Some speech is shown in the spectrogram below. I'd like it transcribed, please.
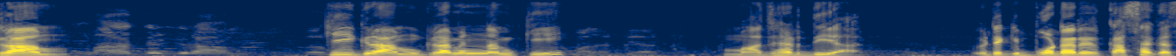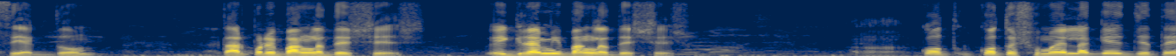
গ্রাম। কি গ্রাম? গ্রামের নাম কি? মাঝার দিয়া ওইটা কি বর্ডারের কাছাকাছি একদম? তারপরে বাংলাদেশ শেষ। ওই গ্রামই বাংলাদেশ শেষ। কত কত সময় লাগে যেতে?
